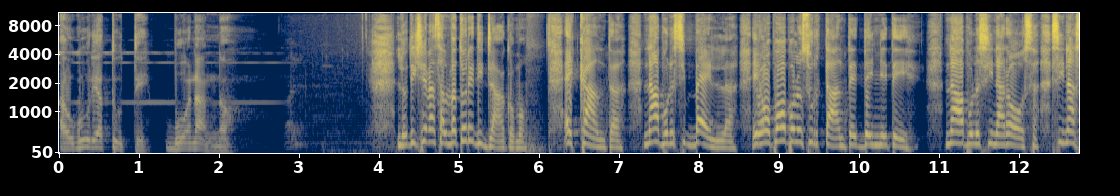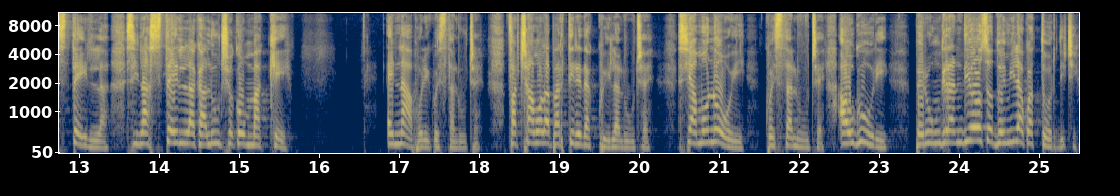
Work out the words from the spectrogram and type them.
Auguri a tutti, buon anno. Lo diceva Salvatore di Giacomo e canta Napoli si bella e o popolo surtante e degne te. Napoli si na rosa, si na stella si na stella ca luce con macché è Napoli questa luce facciamola partire da qui la luce. Siamo noi questa luce. Auguri per un grandioso 2014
